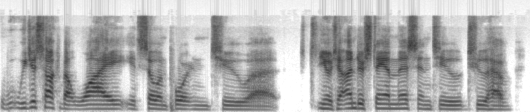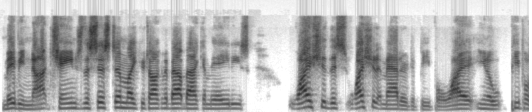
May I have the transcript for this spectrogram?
we just talked about why it's so important to, uh, you know, to understand this and to to have maybe not change the system like you're talking about back in the 80s. Why should this? Why should it matter to people? Why, you know, people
